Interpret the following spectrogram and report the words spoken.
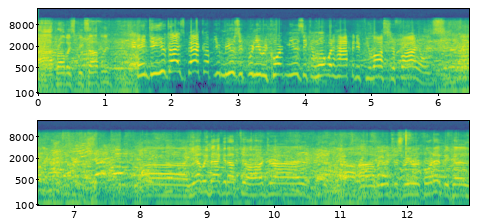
Uh, probably Speak Softly. And do you guys back up your music when you record music? And what would happen if you lost your files? Uh, yeah, we back it up to a hard drive. Uh, we would just re-record it because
